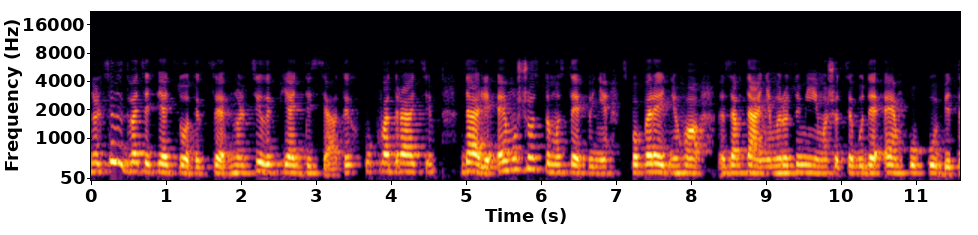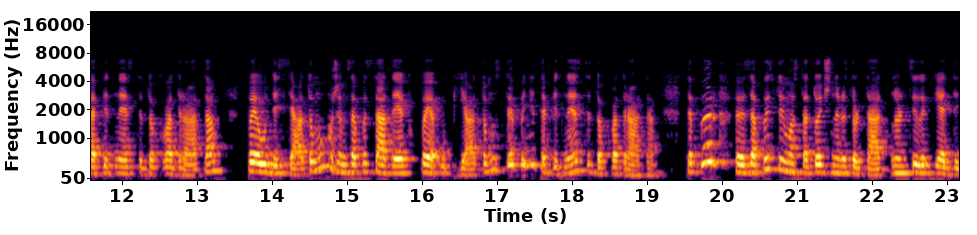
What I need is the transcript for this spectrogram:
0,25 це 0,5 у квадраті. Далі m у шостому степені з попереднього завдання ми розуміємо, що це буде m у кубі та піднести до квадрата. p у десятому можемо записати як p у п'ятому степені та піднести до квадрата. Тепер е, записуємо остаточний результат 0,5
